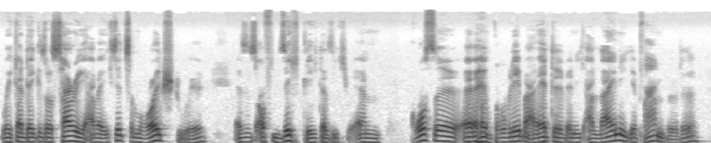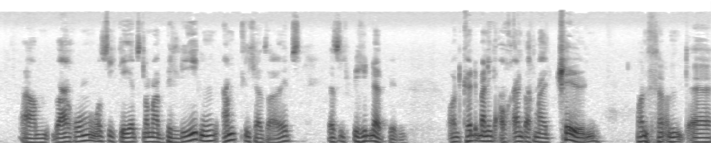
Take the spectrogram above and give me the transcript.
Wo ich dann denke, so sorry, aber ich sitze im Rollstuhl. Es ist offensichtlich, dass ich ähm, große äh, Probleme hätte, wenn ich alleine hier fahren würde. Ähm, warum muss ich dir jetzt nochmal belegen, amtlicherseits, dass ich behindert bin? Und könnte man nicht auch einfach mal chillen und, und äh,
